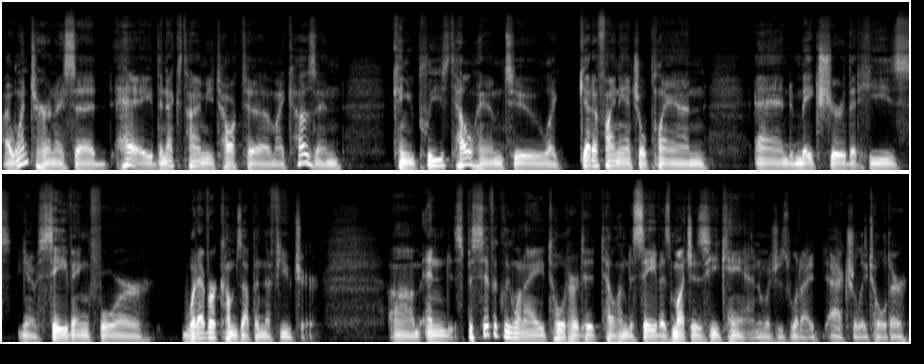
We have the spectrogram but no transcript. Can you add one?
I went to her and I said, Hey, the next time you talk to my cousin, can you please tell him to like get a financial plan and make sure that he's, you know, saving for whatever comes up in the future. Um, and specifically, when I told her to tell him to save as much as he can, which is what I actually told her,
